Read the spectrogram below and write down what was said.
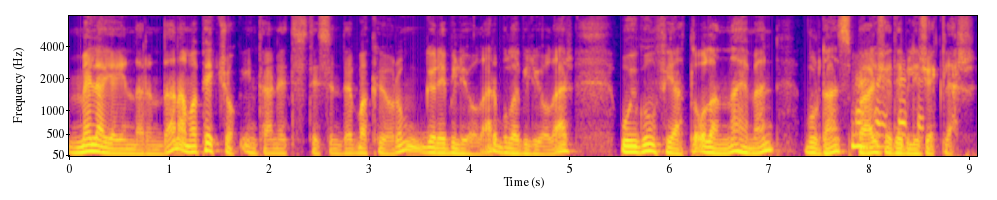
Mela yayınlarından ama pek çok internet sitesinde bakıyorum görebiliyorlar, bulabiliyorlar. Uygun fiyatlı olanına hemen buradan sipariş edebilecekler.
